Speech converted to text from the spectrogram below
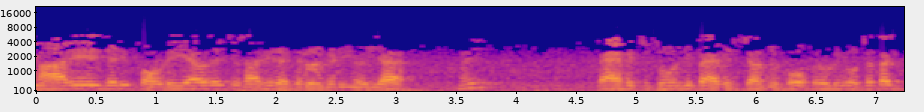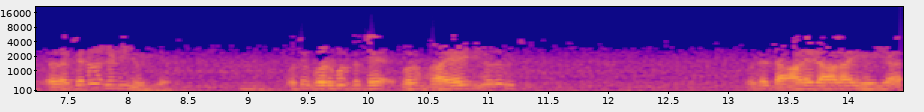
ਸਾਰੀ ਜਿਹੜੀ ਪੌੜੀ ਹੈ ਉਹਦੇ ਚ ਸਾਰੀ ਰਚਨਾ ਜਿਹੜੀ ਹੋਈ ਹੈ? ਭੈ ਵਿੱਚ ਸੂਰਜ ਭੈ ਵਿੱਚ ਚੰਦ ਕੋ ਕਰੋੜੀ ਉੱਥੇ ਤਾਂ ਰਚਨਾ ਜਿਹੜੀ ਹੋਈ ਹੈ। ਉੱਥੇ ਗੁਰਮੁਖ ਕਿੱਥੇ ਗੁਰਮੁਖ ਆਇਆ ਹੀ ਨਹੀਂ ਉਹਦੇ ਵਿੱਚ। ਉਹਦੇ ਦਾਲੇ ਦਾਲ ਆਈ ਹੋਈ ਹੈ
